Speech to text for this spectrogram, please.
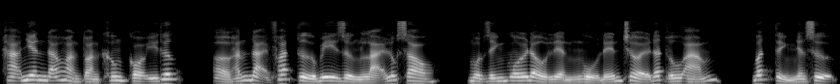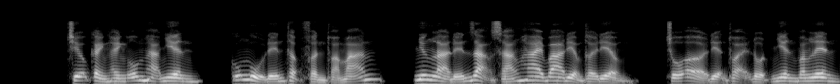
Hạ nhiên đã hoàn toàn không có ý thức, ở hắn đại phát từ bi dừng lại lúc sau, một dính gối đầu liền ngủ đến trời đất u ám, bất tỉnh nhân sự. Triệu cảnh hành ôm hạ nhiên, cũng ngủ đến thập phần thỏa mãn, nhưng là đến dạng sáng 2-3 điểm thời điểm, chỗ ở điện thoại đột nhiên vang lên.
